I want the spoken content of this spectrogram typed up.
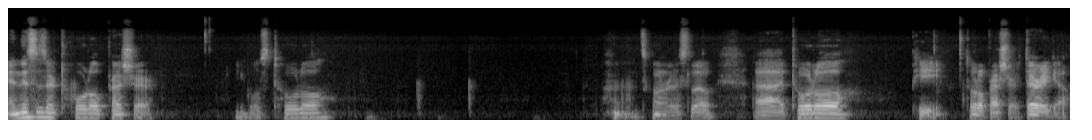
and this is our total pressure equals total, it's going really slow, uh, total P, total pressure. There we go.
